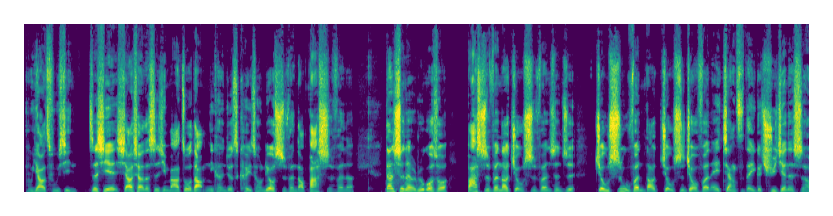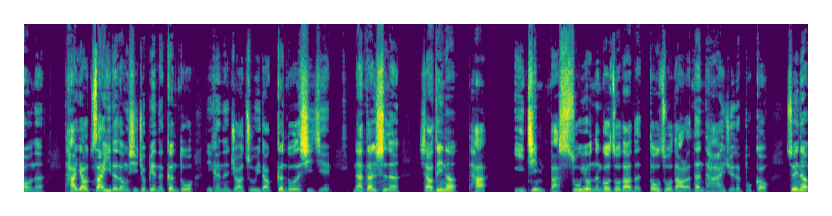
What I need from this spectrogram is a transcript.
不要粗心，这些小小的事情把它做到，你可能就是可以从六十分到八十分了。但是呢，如果说八十分到九十分，甚至九十五分到九十九分，哎，这样子的一个区间的时候呢，他要在意的东西就变得更多，你可能就要注意到更多的细节。那但是呢，小弟呢，他已经把所有能够做到的都做到了，但他还觉得不够。所以呢，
